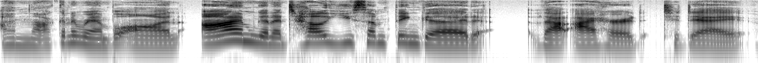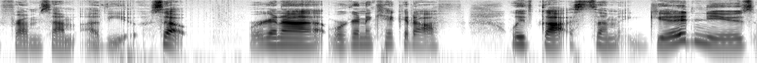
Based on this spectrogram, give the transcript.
I'm not going to ramble on. I'm going to tell you something good that I heard today from some of you. So, we're going to we're going to kick it off We've got some good news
